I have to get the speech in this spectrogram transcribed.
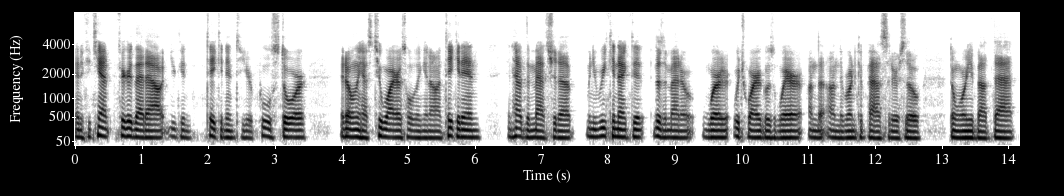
And if you can't figure that out, you can take it into your pool store it only has two wires holding it on. Take it in and have them match it up. When you reconnect it, it doesn't matter where which wire goes where on the on the run capacitor, so don't worry about that.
